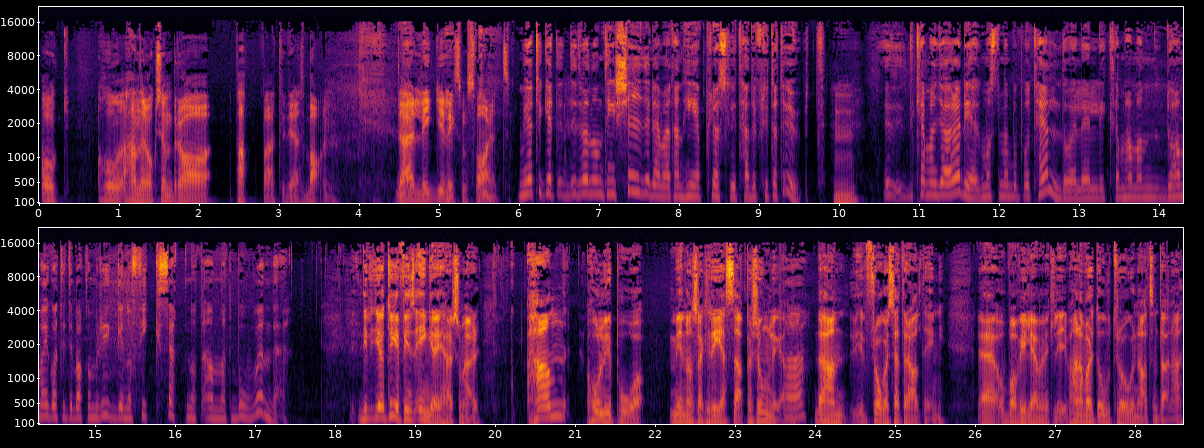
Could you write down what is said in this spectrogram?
Och hon, han är också en bra pappa till deras barn. Där ligger liksom svaret. Men jag tycker att det var någonting shady där med att han helt plötsligt hade flyttat ut. Mm. Eh, kan man göra det? Måste man bo på hotell då? Eller liksom har man, då har man ju gått lite bakom ryggen och fixat något annat boende. Jag tycker det finns en grej här som är, han håller ju på med någon slags resa personligen. Ja. Där han ifrågasätter allting. Eh, och vad vill jag med mitt liv? Han har varit otrogen och allt sånt där.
